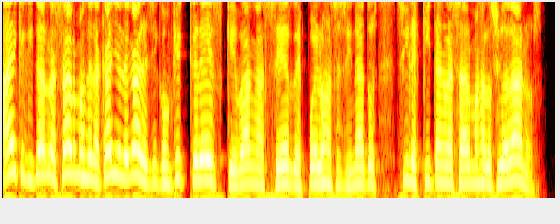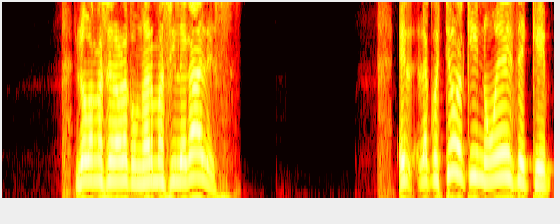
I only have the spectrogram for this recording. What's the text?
Hay que quitar las armas de la calle legales. ¿Y con qué crees que van a hacer después los asesinatos si les quitan las armas a los ciudadanos? Lo van a hacer ahora con armas ilegales. La cuestión aquí no es de que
